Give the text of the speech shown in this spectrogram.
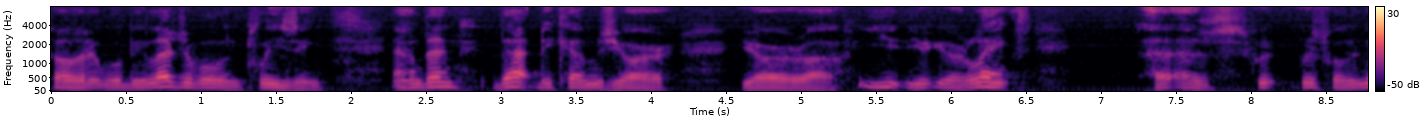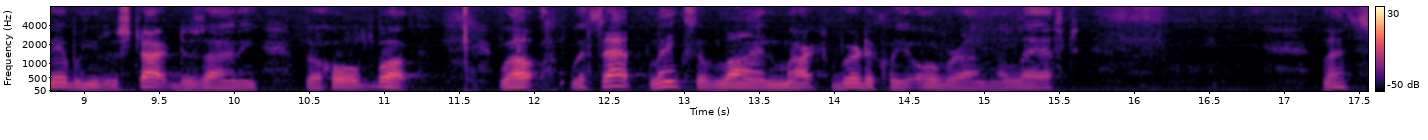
so that it will be legible and pleasing. And then that becomes your, your, uh, your length, uh, as which will enable you to start designing the whole book. Well, with that length of line marked vertically over on the left, let's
